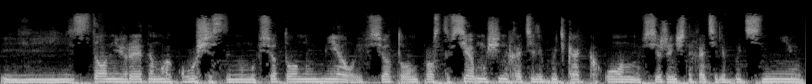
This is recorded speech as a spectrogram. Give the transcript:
и стал невероятно могущественным, и все то он умел, и все то он просто... Все мужчины хотели быть как он, все женщины хотели быть с ним.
